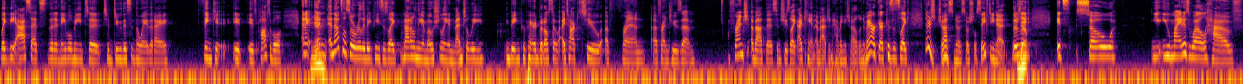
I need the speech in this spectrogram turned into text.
like the assets that enable me to to do this in the way that I think it, it is possible." And I Yeah. and and that's also a really big piece is like not only emotionally and mentally being prepared, but also I talked to a friend a friend who's um French about this, and she's like, I can't imagine having a child in America because it's like there's just no social safety net. There's Yep. like, it's so you you might as well have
